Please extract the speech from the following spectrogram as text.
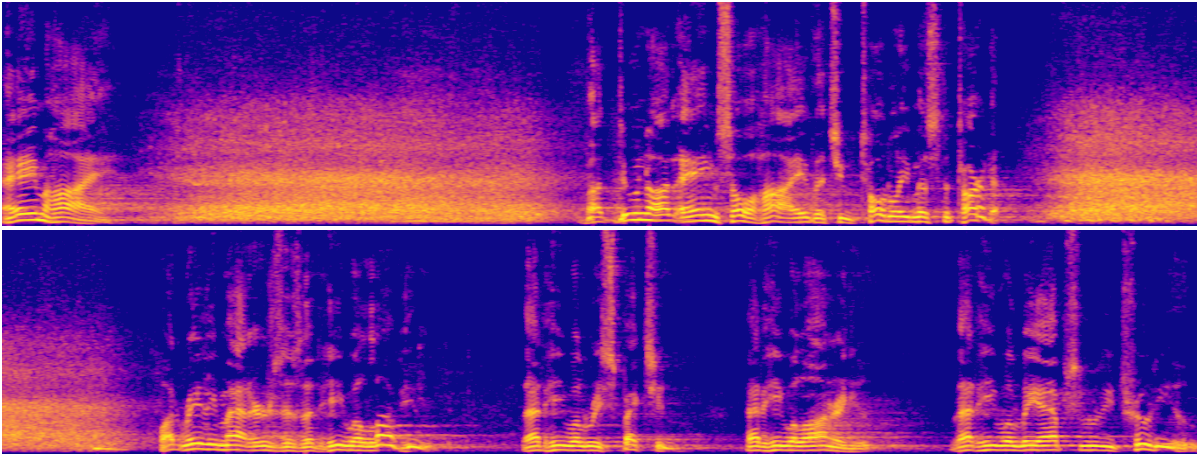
Aim high. But do not aim so high that you totally miss the target. what really matters is that he will love you, that he will respect you, that he will honor you, that he will be absolutely true to you,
